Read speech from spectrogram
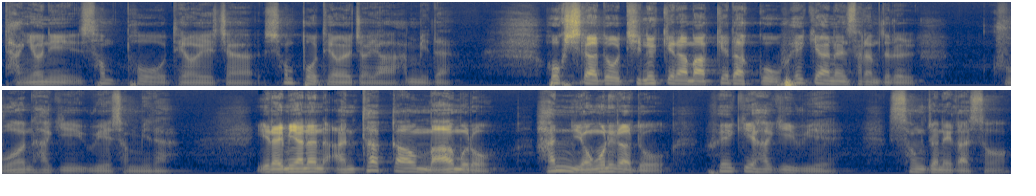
당연히 선포되어야 선포되어져야 합니다. 혹시라도 뒤늦게나마 깨닫고 회개하는 사람들을 구원하기 위해서입니다. 이레미야는 안타까운 마음으로 한 영혼이라도 회개하기 위해 성전에 가서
